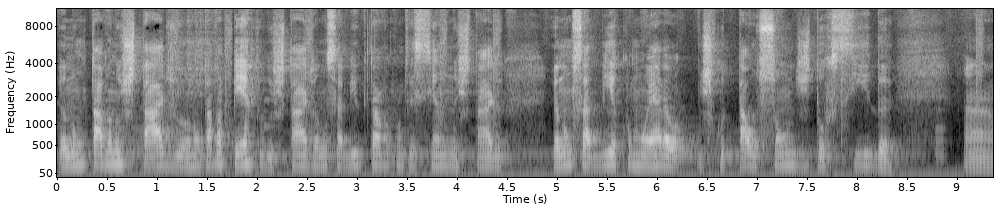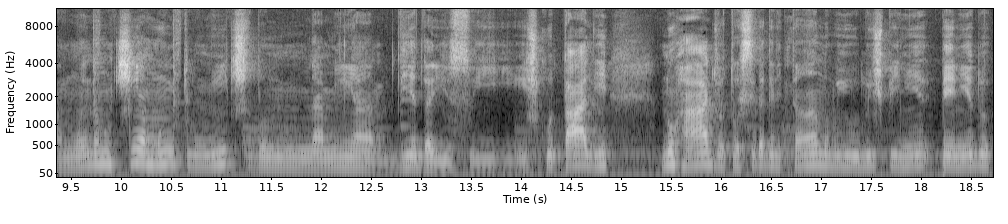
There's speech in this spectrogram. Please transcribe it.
eu não estava no estádio, eu não estava perto do estádio, eu não sabia o que estava acontecendo no estádio, eu não sabia como era escutar o som de torcida, ah, ainda não tinha muito nítido na minha vida isso, e, e escutar ali no rádio a torcida gritando e o Luiz Penido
